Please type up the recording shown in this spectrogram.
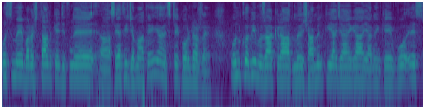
उसमें बलूचिस्तान के जितने सियासी जमातें या स्टेक होल्डर्स हैं, उनको भी मुजाकरात में शामिल किया जाएगा, यानी कि वो इस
